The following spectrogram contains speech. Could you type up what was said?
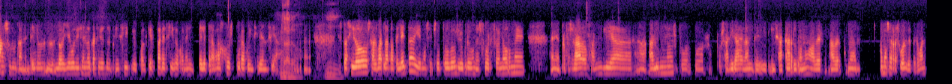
Absolutamente, yo lo llevo diciendo casi desde el principio. Cualquier parecido con el teletrabajo es pura coincidencia. Claro. Mm. Esto ha sido salvar la papeleta y hemos hecho todos, yo creo, un esfuerzo enorme eh, profesorado, familia, alumnos, por, por, salir adelante y, sacarlo, ¿no? A ver, a ver cómo, cómo se resuelve, pero bueno.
